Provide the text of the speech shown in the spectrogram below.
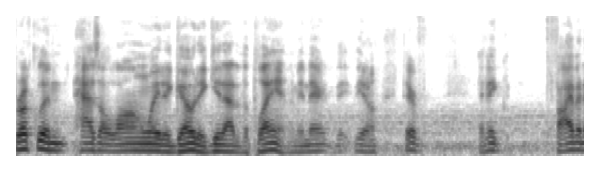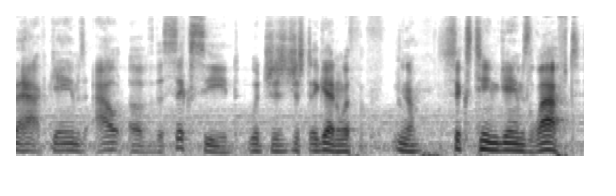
Brooklyn has a long way to go to get out of the play-in. I mean, they're they, you know they're I think five and a half games out of the sixth seed, which is just again with you know 16 games left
